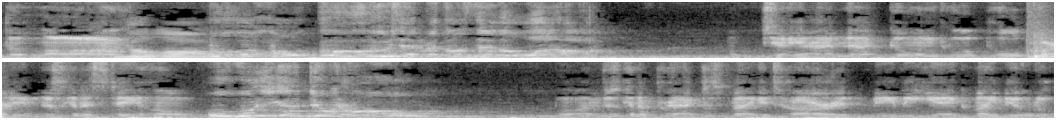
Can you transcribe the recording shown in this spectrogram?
The law? The law? Well, well, who said it was to the law? Junior, I'm not going to a pool party. I'm just going to stay home. Well, what are you going to do at home? Well, I'm just going to practice my guitar and maybe yank my noodle.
